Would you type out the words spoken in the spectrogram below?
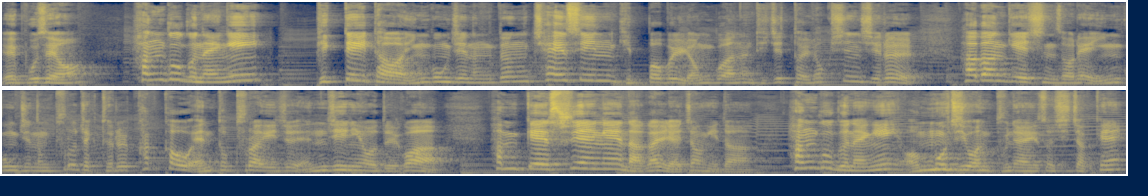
여기 보세요. 한국은행이 빅데이터와 인공지능 등 최신 기법을 연구하는 디지털 혁신실을 하반기에 신설해 인공지능 프로젝트를 카카오 엔터프라이즈 엔지니어들과 함께 수행해 나갈 예정이다. 한국은행이 업무 지원 분야에서 시작해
